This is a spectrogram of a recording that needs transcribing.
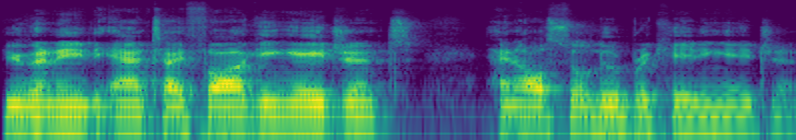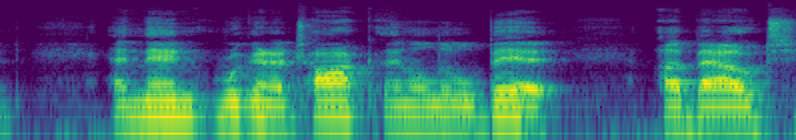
You're going to need anti fogging agent and also lubricating agent. And then we're going to talk in a little bit about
